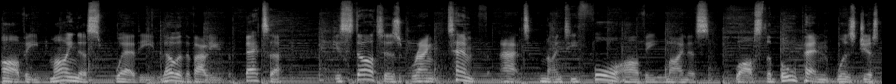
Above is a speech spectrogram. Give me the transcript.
RV minus, where the lower the value the better, his starters ranked 10th at 94 RV minus, whilst the bullpen was just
